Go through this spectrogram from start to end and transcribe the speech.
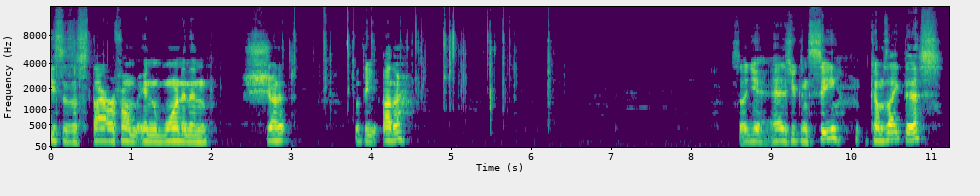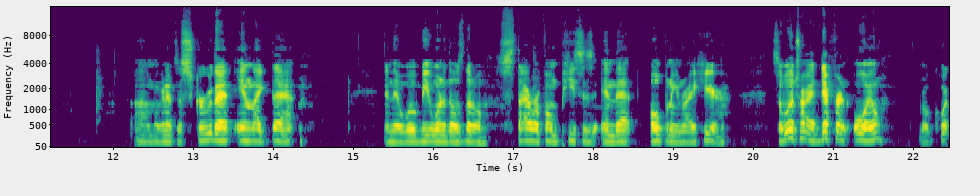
pieces of styrofoam in one and then shut it with the other. So yeah, as you can see, it comes like this. Um, we're gonna have to screw that in like that. And there will be one of those little styrofoam pieces in that opening right here. So we'll try a different oil real quick.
